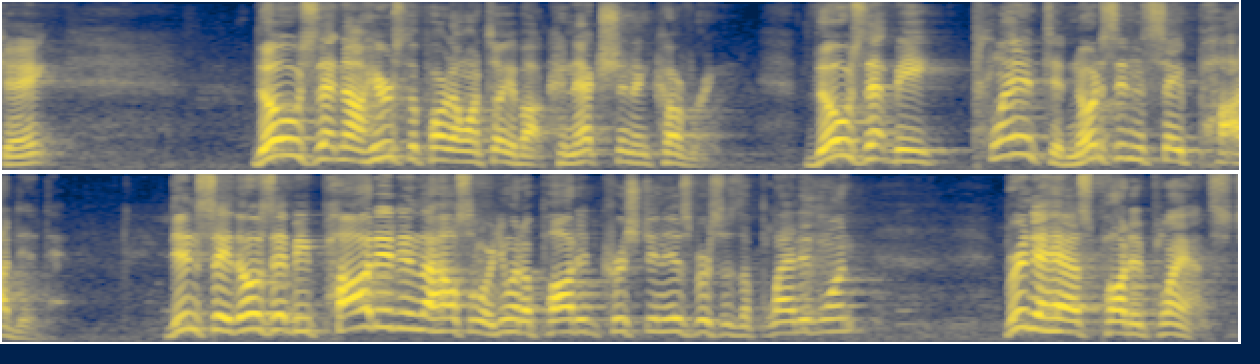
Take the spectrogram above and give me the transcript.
Okay? Those that, now here's the part I want to tell you about connection and covering. Those that be planted, notice it didn't say potted. Didn't say those that be potted in the house of the Lord. You know what a potted Christian is versus a planted one? Brenda has potted plants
